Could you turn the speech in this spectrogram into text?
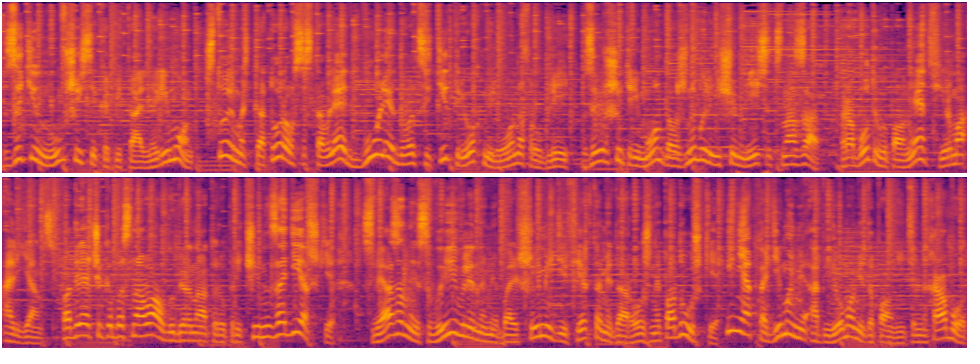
затянувшийся капитальный ремонт, стоимость которого составляет более 23 миллионов рублей. Завершить ремонт должны были еще месяц назад. Работы выполняет фирма «Альянс». Подрядчик обосновал губернатору причины задержки, связанные с выявленными большими дефектами дорожной подушки и необходимыми объемами дополнительных работ.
